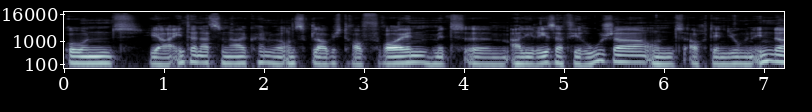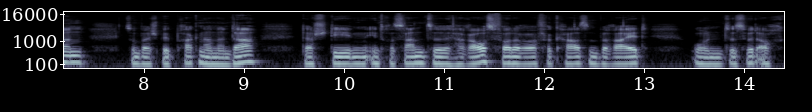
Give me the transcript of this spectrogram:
und ja, international können wir uns, glaube ich, darauf freuen mit ähm, Ali Reza Firuja und auch den jungen Indern, zum Beispiel Pragnananda. Da stehen interessante Herausforderer für Carlsen bereit und es wird auch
